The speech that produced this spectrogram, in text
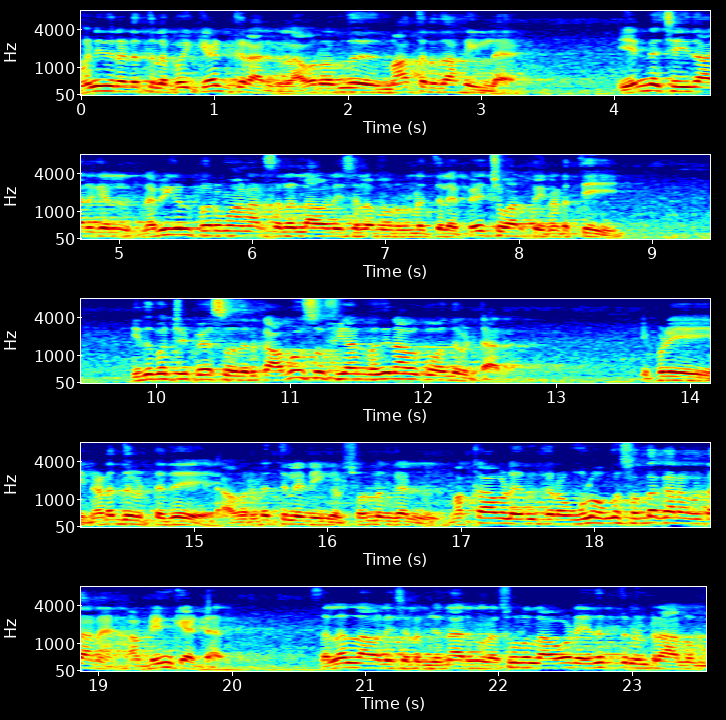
மனிதரிடத்தில் போய் கேட்கிறார்கள். அவர் வந்து மாத்துறதாக இல்லை. என்ன செய்தார்கள்? நபிகள் பெருமானார் ஸல்லல்லாஹு அலி செல்லம் அவர்களிடத்தில் பேச்சுவார்த்தை நடத்தி இது பற்றி பேசுவதற்கு அபு சுஃபியான் மதீனாவுக்கு வந்து விட்டார். இப்படி நடந்து விட்டது. அவரிடத்தில் நீங்கள் சொல்லுங்கள் மக்காவில் இருக்கிறவங்களும் உங்கள் சொந்தக்காரங்க தானே அப்படின்னு கேட்டார். சல்லல்லா அலி செல்லம் சொன்னார்கள் ரசூலுல்லாவோடு எதிர்த்து நின்றாலும்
